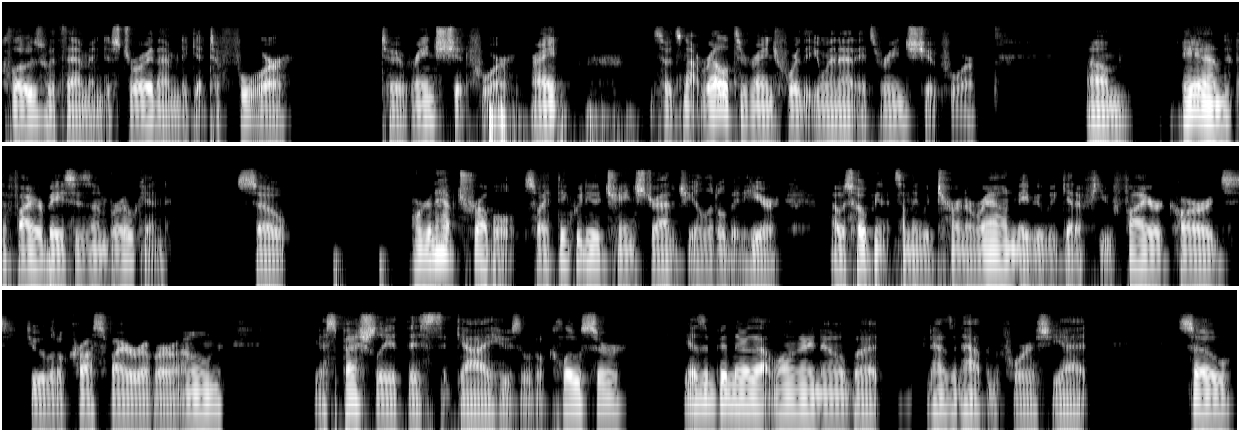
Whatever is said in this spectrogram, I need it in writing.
close with them and destroy them to get to four, to range chit four, right? So it's not relative range four that you went at; it's range chit four. Um, and the fire base is unbroken, so we're gonna have trouble. So I think we need to change strategy a little bit here. I was hoping that something would turn around. Maybe we get a few fire cards, do a little crossfire of our own, especially at this guy who's a little closer. He hasn't been there that long, I know, but it hasn't happened for us yet. So,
